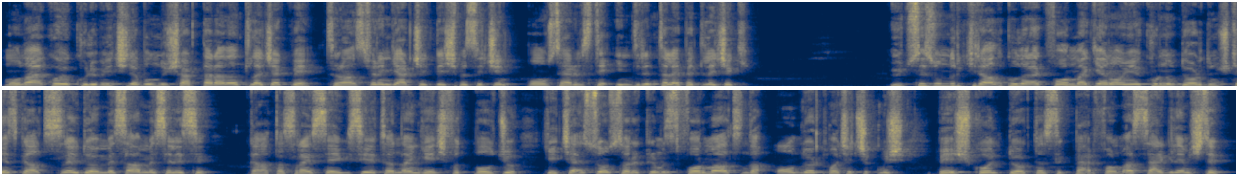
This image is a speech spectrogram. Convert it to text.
Monaco'ya kulübün içinde bulunduğu şartlar anlatılacak ve transferin gerçekleşmesi için bonserviste indirim talep edilecek. 3 sezondur kiralık olarak forma giyen Onyekuru'nun 4. kez Galatasaray'a dönmesi an meselesi. Galatasaray sevgisiyle tanınan genç futbolcu geçen son sarı kırmızı forma altında 14 maça çıkmış, 5 gol 4 asık performans sergilemişti.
